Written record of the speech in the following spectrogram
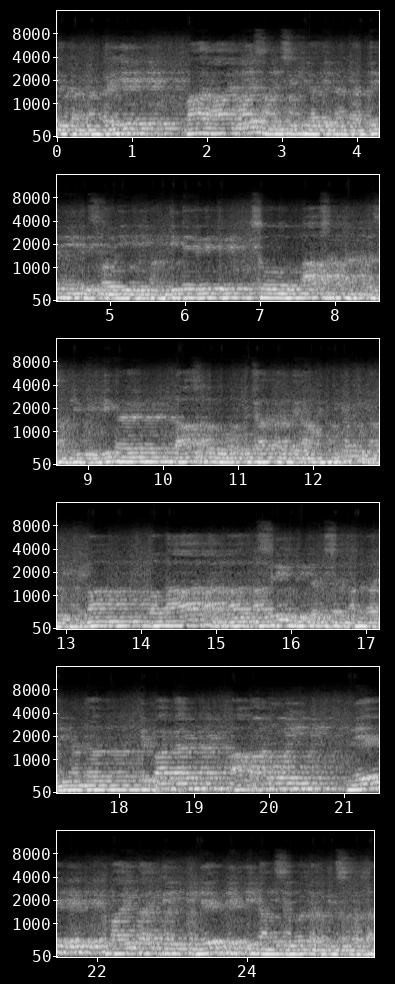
ਹੋ ਕਰਕੇ ਕਰਨਾ ਕਰੀਏ ਮਹਾਰਾਜ ਇਹ ਸਾਨੂੰ ਸਿੱਖਿਆ ਦੇਣਾ ਚਾਹਤੇ ਨੇ ਇਸ ਪੌੜੀ ਦੀ ਪੰਕਤੀ ਦੇ ਵਿੱਚ ਸੋ ਆਪ ਸਾਡਾ ਨਾਲ ਸਾਡੀ ਬੇਨਤੀ ਹੈ ਦਾਸ ਕੋਲੋਂ ਵਿਚਾਰ ਕਰਦੇ ਹਾਂ ਹੋਈਆਂ ਭੁੱਲਾਂ ਦੀ ਖਿਮਾ ਅਵਤਾਰ ਧੰਨਵਾਦ ਸ੍ਰੀ ਗੁਰੂ ਗ੍ਰੰਥ ਸਾਹਿਬ ਮਹਾਰਾਜ ਜੀ ਦਾ ਕਿਰਪਾ ਕਰ ਆਪਾਂ ਨੂੰ ਹੀ ਨੇਕ ਕਮਾਈ ਕਰਨ ਦੀ ਨੇਕ ਨੀਤੀ ਨਾਲ ਸੇਵਾ ਕਰਨ ਦੀ ਸਮਰੱਥਾ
